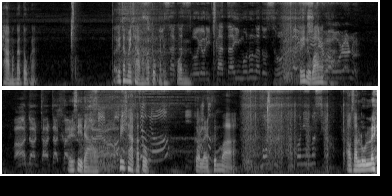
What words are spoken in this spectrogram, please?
ฉากมันกระตุกอะเอ้ยทำไมฉากมันกระตุกอะทุกคนเอ้ยหรือว่ามันเอ้ยสี่ดาวเฮ้ยฉากกระตุก เกิดอะไรขึ้นวะ เอาสลุนเลย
